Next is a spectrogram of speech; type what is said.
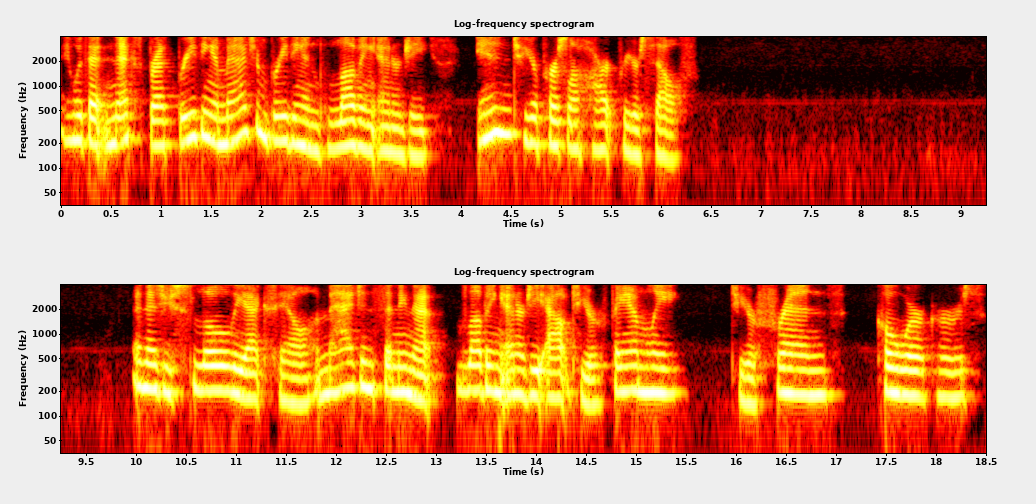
And with that next breath, breathing, imagine breathing in loving energy into your personal heart for yourself. And as you slowly exhale, imagine sending that loving energy out to your family, to your friends, coworkers.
